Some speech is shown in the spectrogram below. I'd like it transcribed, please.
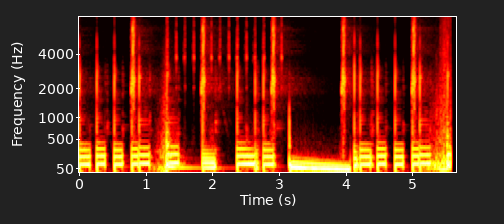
¡Mmm, mmm, mmm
